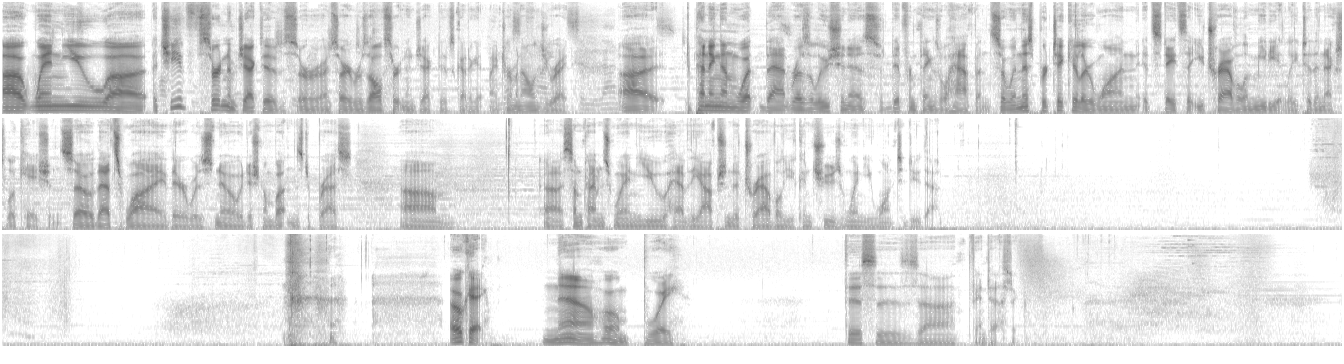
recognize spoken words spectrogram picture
uh, when you uh, achieve certain objectives, or uh, sorry, resolve certain objectives, got to get my terminology right. Uh, depending on what that resolution is, different things will happen. So in this particular one, it states that you travel immediately to the next location. So that's why there was no additional buttons to press. Um, uh, sometimes when you have the option to travel, you can choose when you want to do that. Okay. Now, oh boy. This is uh, fantastic.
